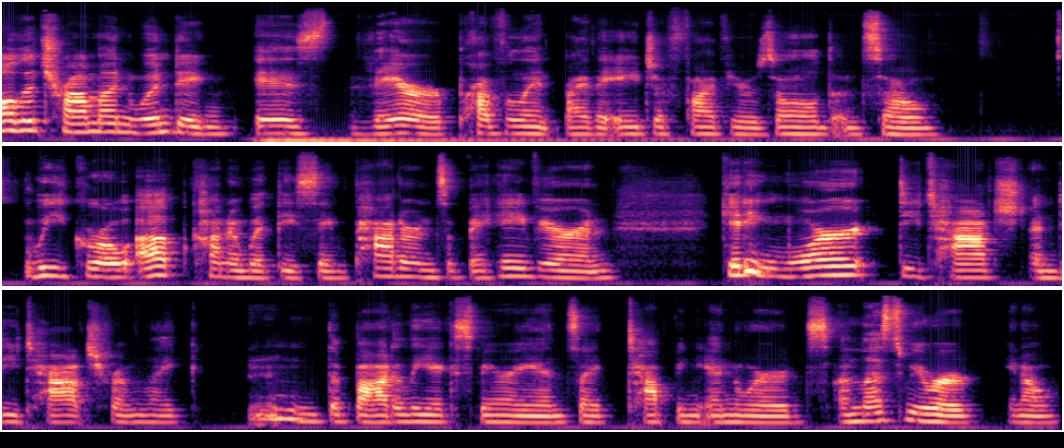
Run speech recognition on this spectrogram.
all the trauma and wounding is there prevalent by the age of five years old. And so, we grow up kind of with these same patterns of behavior and getting more detached and detached from like the bodily experience, like tapping inwards, unless we were, you know,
